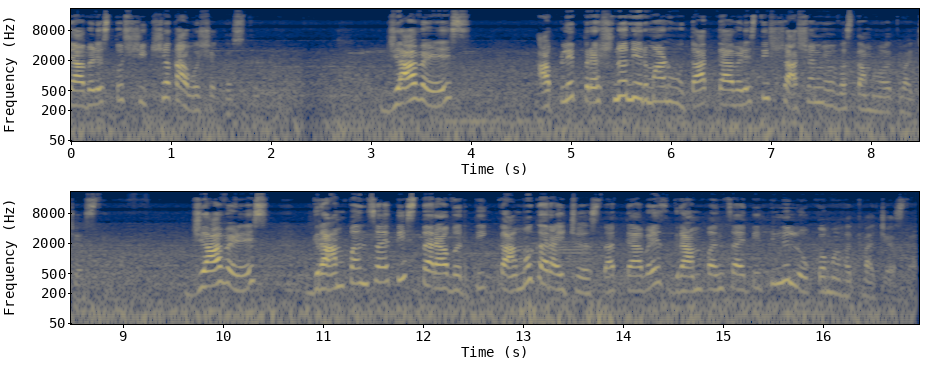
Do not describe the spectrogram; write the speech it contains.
त्यावेळेस तो शिक्षक आवश्यक असतो. ज्या वेळेस आपले प्रश्न निर्माण होतात त्यावेळेस ती शासन व्यवस्था महत्वाची असते. ज्या वेळेस ग्रामपंचायती स्तरावरती कामं करायची असतात त्यावेळेस ग्रामपंचायतीतील लोक महत्त्वाचे असतात.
